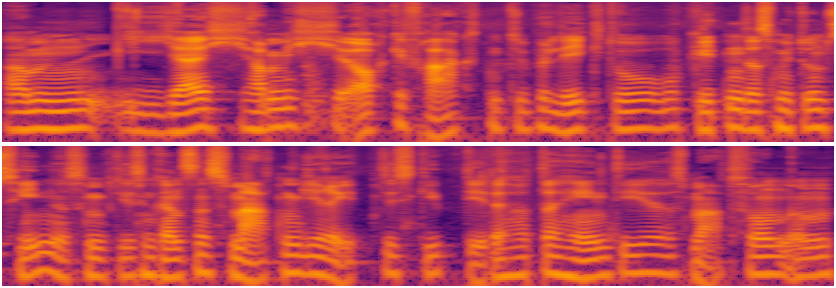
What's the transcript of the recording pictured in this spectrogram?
Ähm, ja, ich habe mich auch gefragt und überlegt, wo, wo, geht denn das mit uns hin? Also mit diesen ganzen smarten Geräten, die es gibt. Jeder hat ein Handy, ein Smartphone. Ähm,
